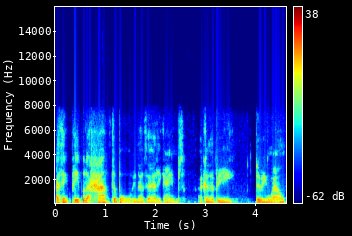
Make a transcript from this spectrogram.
I think people that have the ball in those early games are going to be doing well.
